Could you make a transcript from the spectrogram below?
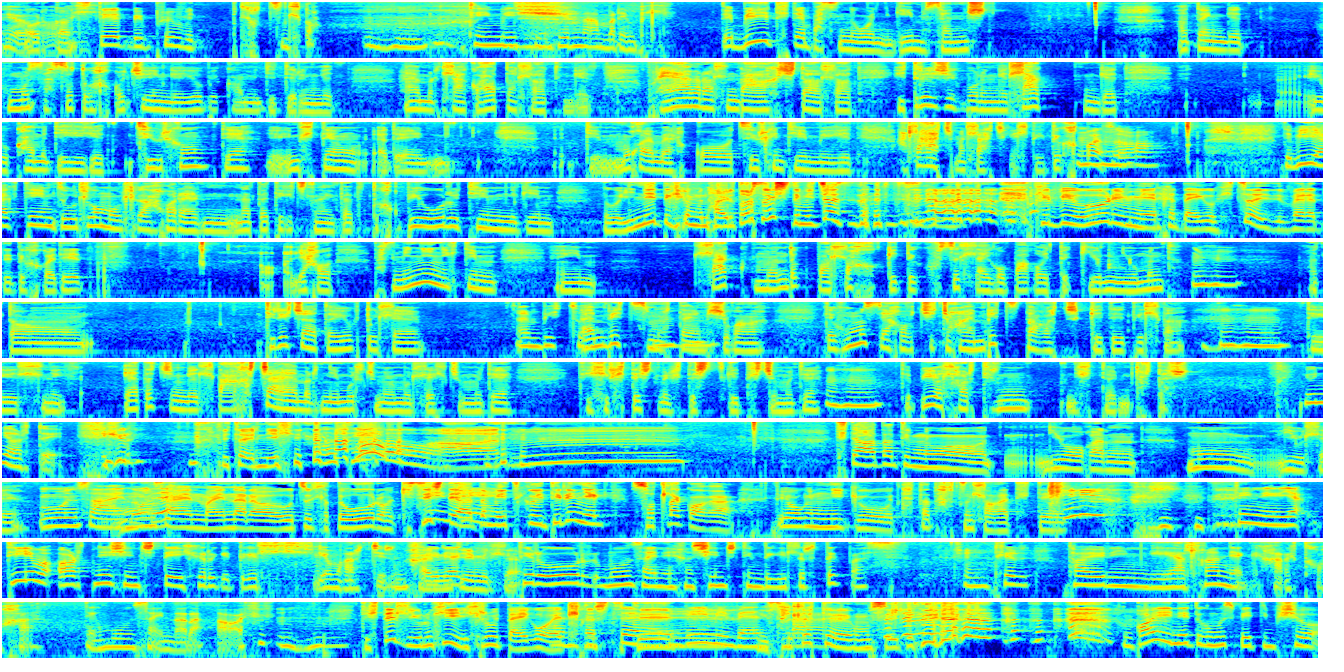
Өөр конт. Тэгээд би приват болгоцсон л доо. Тийм ээ тэр намар юм бэл. Тэгээ би тэгтээ бас нөгөө нэг юм сонин ш. Одоо ингээд хүмүүс асуудаг байхгүй чи ингээ UB comedy дээр ингээд амар лаг од болоод ингээд бүр амар олон даагчтай болоод идрээ шиг бүр ингээд лаг ингээд юу comedy хийгээд цэвэрхэн тий эмхтэн одоо тийм муухай юм ярихгүй цэвэрхэн тийм хийгээд алгаач малаач гэлтэгдэг байхгүй За. Тэгээ би яг тийм зөвлөгөө мөвлөгөө авахаар харин надад тэгж санагдаад байдаг. байхгүй. Би өөрөө тийм нэг юм нөгөө инээдэг юм нь хоёрдугаар сан шүү дээ мэдээс. Тэгэхээр би өөр юм ярихад айгүй хэцүү байгаад байдаг байхгүй. Тэгээд яг бас миний нэг тийм юм лаг мундаг болох гэдэг хүсэл айгүй бага байдаг. Ер нь юмд Аа. одоо тэрийг чи одоо юу гэдэг лээ Амбиц. амбиц муутай юм шиг байгаа. Тэгээ хүмүүс яг чи жоохон амбицтай байгаа ч гэдэг л да. Тэгэл нэг ядаж ингээл дагагчаа амар нэмүүлж мэмүүлээл ч юм уу те. Тэг хэрэгтэй шт мэрэгтэй шт гэдэг ч юм уу те. Тэг би болохоор тэрний нэг тайм дуртай ш. Юуны орд вэ? Би тэр нэг. Оо тийм үү. Аа. Гэтэ одоо тэр нөгөө юугаар нь мөн юу лээ. Moon sign. Мөн сайн майнараа үзүүл одоо өөр гэсэн штэ Тийм, одоо мэдхгүй тэрийг яг судлаг байгаа. Би уг нэг юу татаад авцсан л байгаа гэтээ. Тийм тийм ордны шинжтэй ихэр гэдэг л юм гарч ирнэ. Харин тийм үлээ. тэр өөр мөн сайныхын шинж тэмдэг илэрдэг бас. Тэгэхээр та хоёрын ялгаа нь яг харагдах баха. Яг мөн сайнараа. Аа. Тэгтэл ерөнхий ихрүүд айгүй адилхан Харин те. Тийм юм байна. Солиотой хүмүүс байдаг. Гоё инээдэг хүмүүс байд юм шүү.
